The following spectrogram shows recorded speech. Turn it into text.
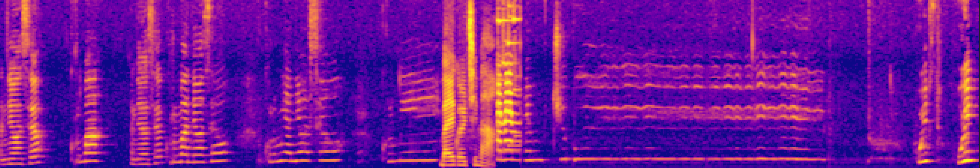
안녕하세요. 구름아. 안녕하세요. 구름아 안녕하세요. 구름이 안녕하세요. 구름이. 말 걸지 마. 햄튜브. 호잇 호잇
